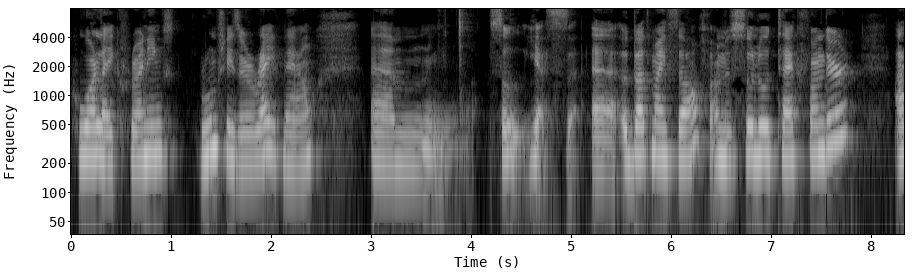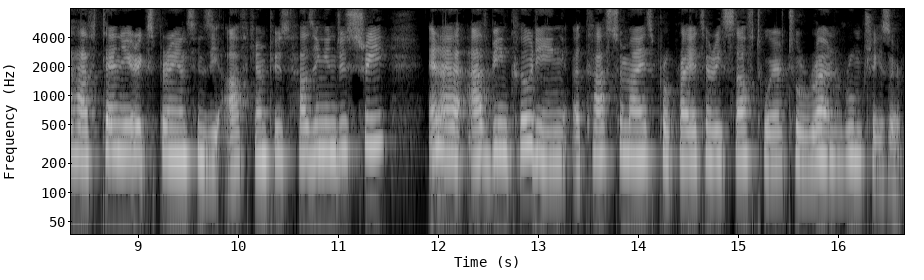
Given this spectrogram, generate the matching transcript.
who are like running RoomChazer right now. Um, so yes, uh, about myself, I'm a solo tech founder. I have 10 year experience in the off-campus housing industry, and I, have been coding a customized proprietary software to run RoomChazer.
